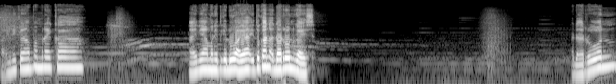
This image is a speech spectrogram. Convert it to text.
Nah ini kenapa mereka? Nah ini yang menit kedua ya. Itu kan ada rune guys Ada rune.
